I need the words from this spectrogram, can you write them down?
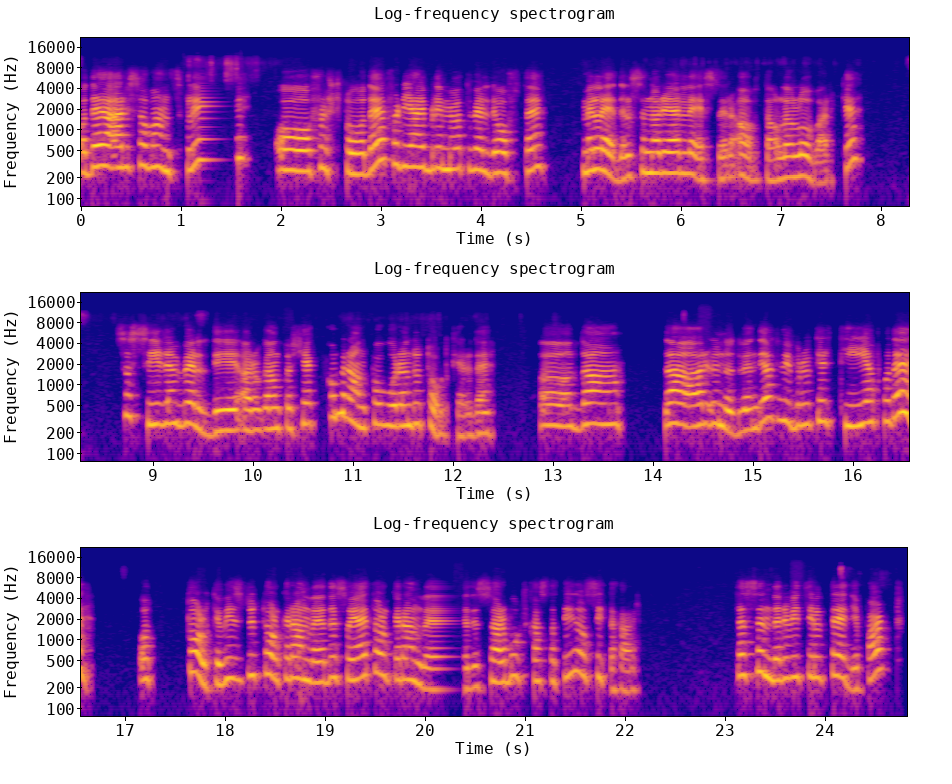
Og det er så vanskelig å forstå det, fordi jeg blir møtt veldig ofte med ledelse når jeg leser avtale og lovverket, så sier den veldig arrogant og kjekt kommer an på hvordan du tolker det. Og da, da er det unødvendig at vi bruker tida på det. Og tolke, Hvis du tolker annerledes og jeg tolker annerledes, så er det bortkasta tid å sitte her. Da sender vi til tredjepart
